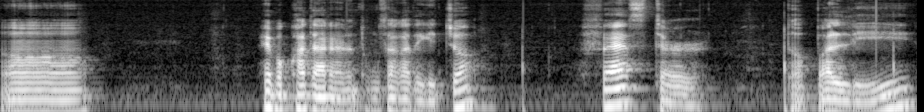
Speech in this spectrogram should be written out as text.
어, 회복하다라는 동사가 되겠죠. faster 더 빨리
